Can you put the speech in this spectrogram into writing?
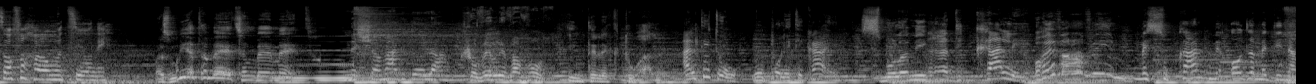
סוף החלום הציוני. אז מי אתה בעצם באמת? נשמה גדולה. שובר לבבות. אינטלקטואל. אל תטעו, הוא פוליטיקאי. שמאלני. רדיקלי. אוהב ערבים. מסוכן מאוד למדינה.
